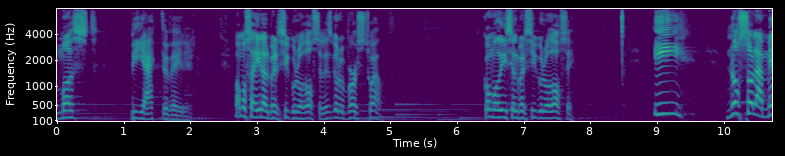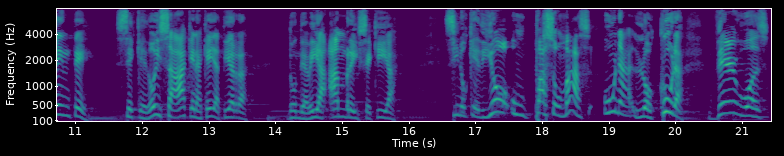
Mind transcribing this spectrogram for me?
must be activated. Vamos a ir al versículo 12. Let's go to verse 12. ¿Cómo dice el versículo 12? Y no solamente se quedó Isaac en aquella tierra, donde había hambre y sequía, sino que dio un paso más, una locura. There was,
